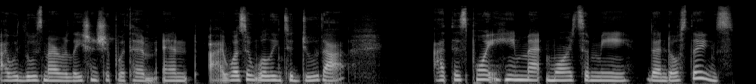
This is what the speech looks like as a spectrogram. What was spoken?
I would lose my relationship with him and i wasn't willing to do that. At this point he meant more to me than those things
